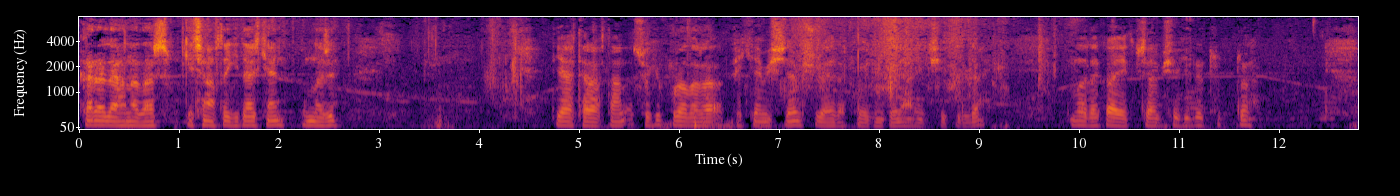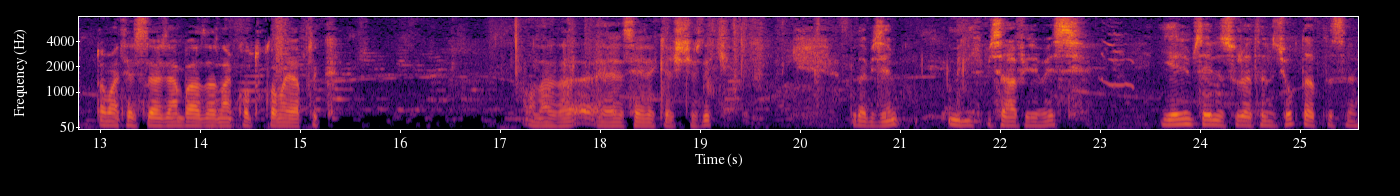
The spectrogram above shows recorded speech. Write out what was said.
kara lahanalar. Geçen hafta giderken bunları diğer taraftan söküp buralara eklemiştim. Şuraya da koydum gene aynı şekilde. Bunlar da gayet güzel bir şekilde tuttu. Domateslerden bazılarından koltuklama yaptık. Onları da e, seyrekleştirdik. Bu da bizim minik misafirimiz. Yerim senin suratını. Çok tatlısın.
